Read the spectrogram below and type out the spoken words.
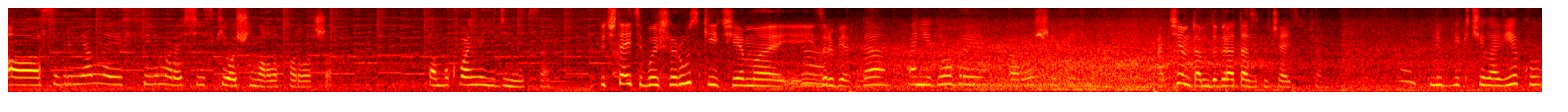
А современные фильмы российские очень мало хороших. Там буквально единицы. Почитайте больше русские, чем э, Да. зарубежные. Да, они добрые, хорошие фильмы. А чем там доброта заключается? В чем? Ну, любви к человеку,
